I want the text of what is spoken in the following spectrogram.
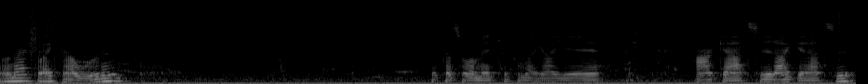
Don't act like I wouldn't. I think I saw a medkit from that guy. Yeah, I got it. I got it.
